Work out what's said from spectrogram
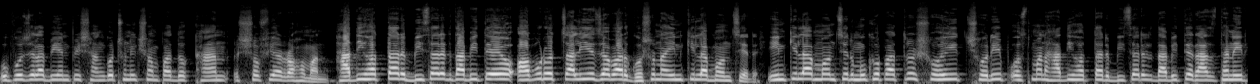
উপজেলা বিএনপির সাংগঠনিক সম্পাদক খান শফিয়ার রহমান। হাদি হত্যার বিচারের দাবিতে অবরোধ চালিয়ে যাওয়ার ঘোষণা ইনকিলাব মঞ্চের। ইনকিলাব মঞ্চের মুখপাত্র শহীদ শরীফ ওসমান হাদি হত্যার বিচারের দাবিতে রাজধানীর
